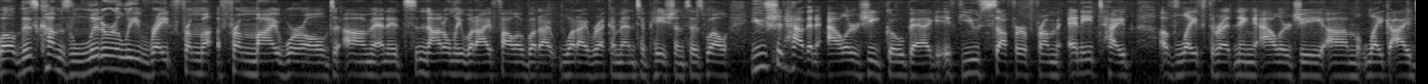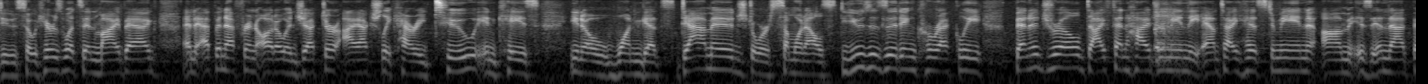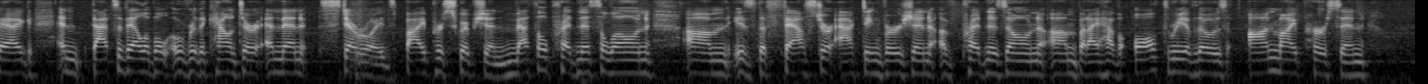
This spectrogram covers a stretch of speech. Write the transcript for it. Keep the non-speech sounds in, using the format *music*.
Well, this comes literally right from from my world, um, and it's not only what I follow, but I, what I recommend to patients as well. You should have an allergy go bag if you suffer from any type of life-threatening allergy, um, like I do. So here's what's in my bag: an epinephrine auto-injector. I actually carry two in case you know one gets damaged or someone else uses it incorrectly. Benadryl, diphenhydramine, the antihistamine, um, is in that bag, and that's available over the counter, and then steroids by prescription. Methylprednisolone um, is the faster acting version of prednisone, um, but I have all three of those on my person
